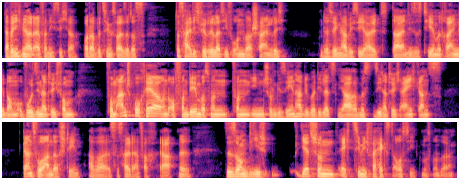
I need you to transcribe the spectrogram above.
Da bin ich mir halt einfach nicht sicher. Oder beziehungsweise das, das halte ich für relativ unwahrscheinlich. Und deswegen habe ich sie halt da in dieses Tier mit reingenommen, obwohl sie natürlich vom, vom Anspruch her und auch von dem, was man von ihnen schon gesehen hat über die letzten Jahre, müssten sie natürlich eigentlich ganz, ganz woanders stehen. Aber es ist halt einfach, ja, eine Saison, die jetzt schon echt ziemlich verhext aussieht, muss man sagen.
